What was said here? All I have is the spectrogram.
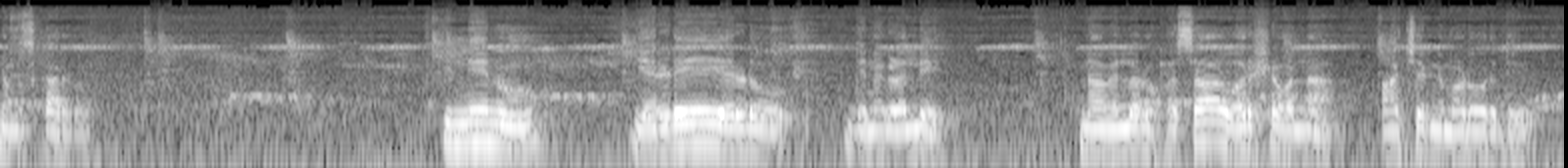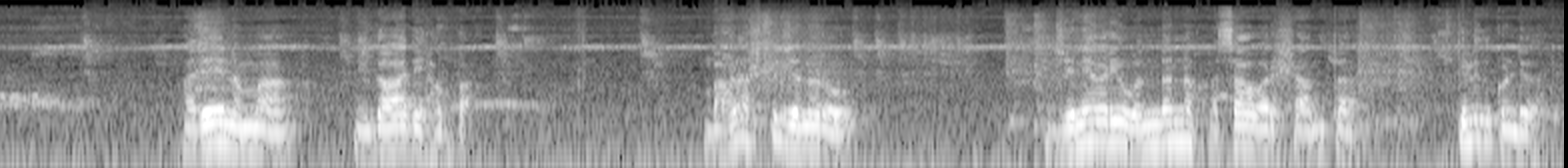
ನಮಸ್ಕಾರಗಳು. ಇನ್ನೇನು ಎರಡೇ ಎರಡು ದಿನಗಳಲ್ಲಿ ನಾವೆಲ್ಲರೂ ಹೊಸ ವರ್ಷವನ್ನು ಆಚರಣೆ ಮಾಡುವರಿದ್ದೇವೆ ಅದೇ ನಮ್ಮ ಯುಗಾದಿ ಹಬ್ಬ. ಬಹಳಷ್ಟು ಜನರು ಜನವರಿ ಒಂದನ್ನು ಹೊಸ ವರ್ಷ ಅಂತ ತಿಳಿದುಕೊಂಡಿದ್ದಾರೆ.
